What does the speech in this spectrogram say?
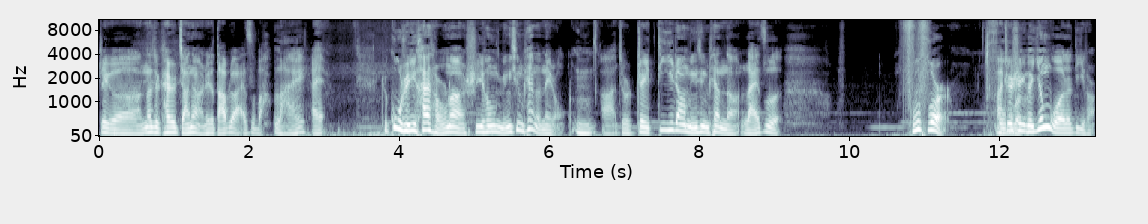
这个那就开始讲讲这个 WS 吧。来，哎这故事一开头呢是一封明信片的内容嗯。啊，就是这第一张明信片呢来自福福尔啊，这是一个英国的地方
